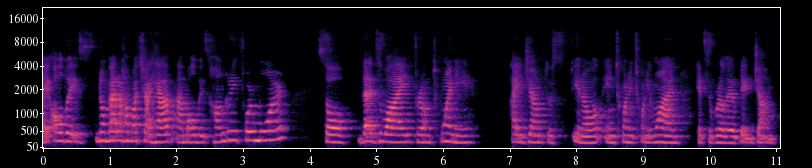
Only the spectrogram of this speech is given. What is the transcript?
I always, no matter how much I have, I'm always hungry for more. So that's why from 20, I jumped to, you know, in 2021, it's really a big jump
